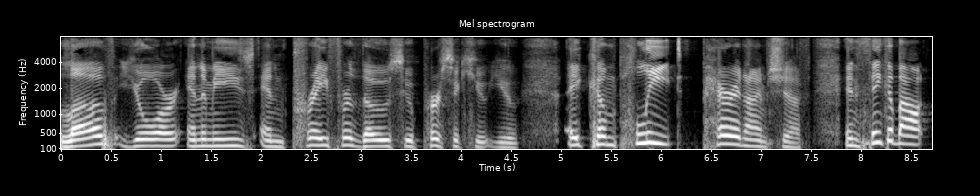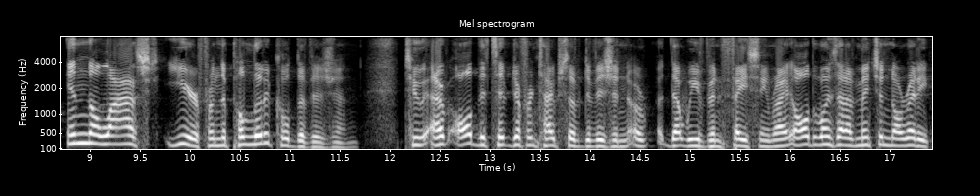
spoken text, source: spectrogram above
love your enemies and pray for those who persecute you. A complete paradigm shift. And think about in the last year from the political division to all the t- different types of division or, uh, that we've been facing, right? All the ones that I've mentioned already.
